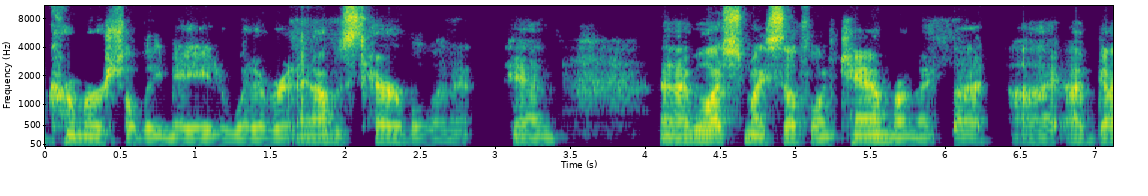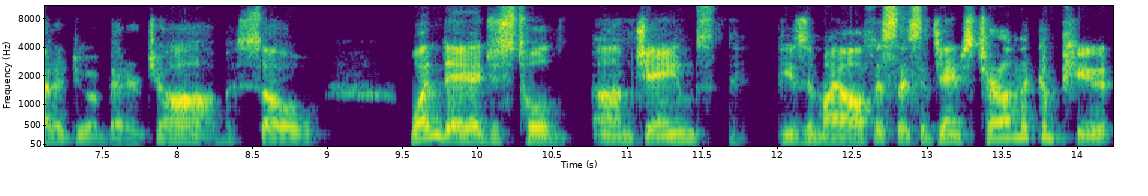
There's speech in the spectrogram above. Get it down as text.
commercial they made or whatever, and I was terrible in it. And and I watched myself on camera, and I thought I, have got to do a better job. So one day, I just told um, James, he's in my office. I said, James, turn on the compute,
